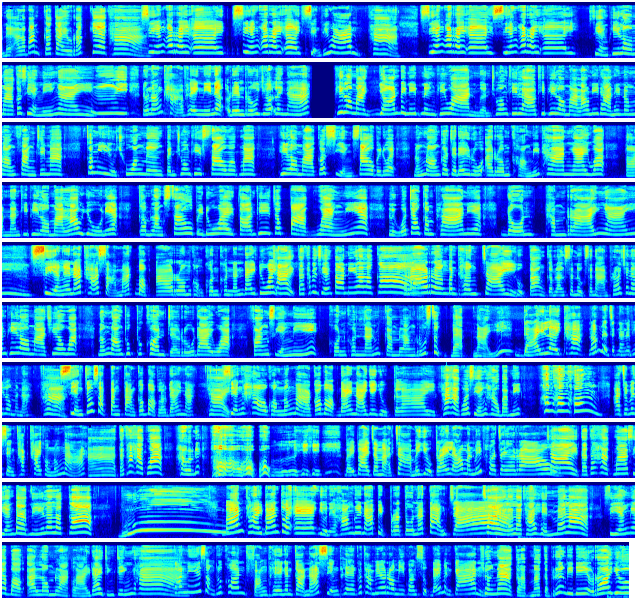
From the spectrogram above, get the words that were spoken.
อะไรอยู่ในอัลบั้มกะไก่รักแก่ค่ะ เสียงอะไรเอ่ย เสียงอะไรเอ่ย เสียงพี่วานค่ะ เสียงอะไรเอ่ย เสียงอะไรเอ่ยเสียงพี่โลมาก็เสียงนี้ไงเอ้ยน้องๆขาเพลงนี้เนี่ยเรียนรู้เยอะเลยนะพี่เรามาย้อนไปนิดนึงพี่วานเหมือนช่วงที่แล้วที่พี่เรามาเล่านิทานให้น้องๆฟังใช่ไหมก็มีอยู่ช่วงหนึ่งเป็นช่วงที่เศร้ามากๆ พี่เรามาก็เสียงเศร้าไปด้วย น้องๆก็จะได้รู้อารมณ์ของนิทานไงว่า ตอนนั้นที่พี่เรามาเล่าอยู่เนี่ยกำลังเศร้าไปด้วย ตอนที่เจ้าปากแหว่งเนี่ย หรือว่าเจ้ากำพร้าเนี่ย โดนทำร้ายไง เสียงไงนะคะ สามารถบอกอารมณ์ของคนคนนั้นได้ด้วยใช่แต่ถ้าเป็นเสียงตอนนี้แล้วล่ะก็ร่าเริงบันเทิงใจ ถูกต้องกำลังสนุกสนาน เพราะฉะนั้นพี่เรามาเชื่อว่า น้องๆทุกๆ คนจะรู้ได้ว่า ฟังเสียงนี้ คนคนนั้นกำลังรู้สึกแบบไหน ได้เลยค่ะ นอกเหนือจากนั้นนะพี่ลมมานะค่ะ เสียงเจ้าสัตว์ต่างๆ ก็บอกเราได้นะใช่เสียงเห่าของน้องหมาก็บอกได้นะอย่าอยู่ไกลถ้าหากว่าเสียงเห่าแบบนี้ห้องห้องห้องอาจจะเป็นเสียงทักทายของน้องหมา อ่า แต่ถ้าหากว่าเห่าแบบนี้โอ้โหเอ้ยบายบายจะหมาจ่าไม่อยู่ใกล้แล้ว มันไม่พอใจเรา ใช่ แต่ถ้าหากมาเสียงแบบนี้แล้วล่ะก็ บูบ้านใครบ้านตัวเองอยู่ในห้องด้วยนะปิดประตูหน้าต่างจ้า ใช่แล้วล่ะคะเห็นไหมล่ะเสียงเนี่ยบอกอารมณ์หลากหลายได้จริง ๆ ค่ะ ตอนนี้ส่งทุกคนฟังเพลงกันก่อนนะ เสียงเพลงก็ทำให้เรามีความสุขได้เหมือนกัน ช่วงหน้ากลับมากับเรื่องดีๆ รออยู่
